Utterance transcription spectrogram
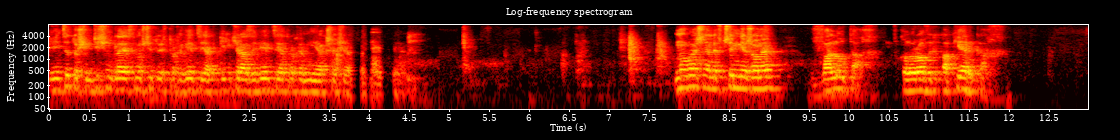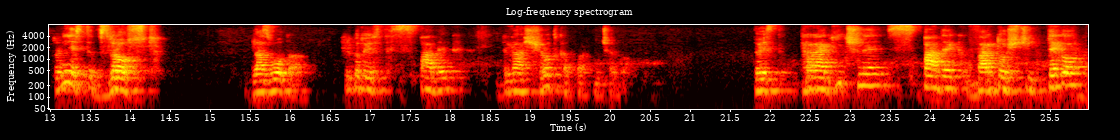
580 dla jasności to jest trochę więcej jak 5 razy więcej, a trochę mniej jak 6 razy więcej. No właśnie, ale w czym mierzone? W walutach, w kolorowych papierkach. To nie jest wzrost dla złota, tylko to jest spadek dla środka płatniczego. To jest tragiczny spadek wartości tego,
